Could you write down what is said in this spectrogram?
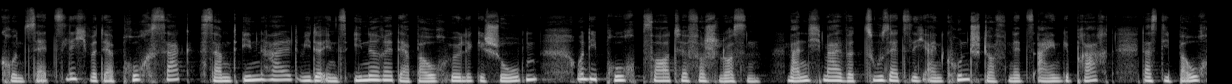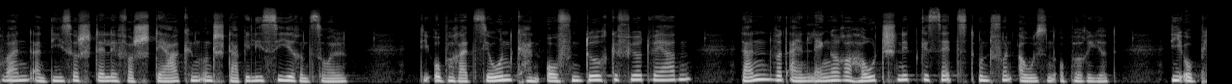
Grundsätzlich wird der Bruchsack samt Inhalt wieder ins Innere der Bauchhöhle geschoben und die Bruchpforte verschlossen. Manchmal wird zusätzlich ein Kunststoffnetz eingebracht, das die Bauchwand an dieser Stelle verstärken und stabilisieren soll. Die Operation kann offen durchgeführt werden, dann wird ein längerer Hautschnitt gesetzt und von außen operiert. Die OP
